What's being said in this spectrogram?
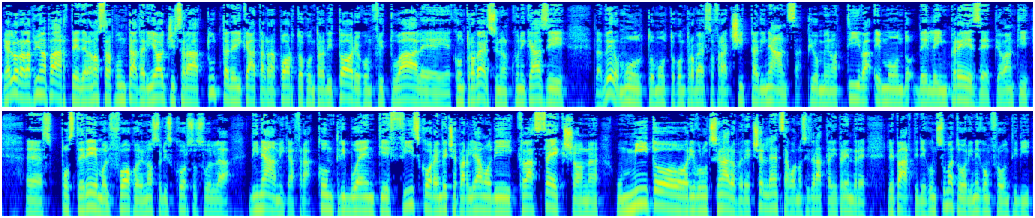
E allora la prima parte della nostra puntata di oggi sarà tutta dedicata al rapporto contraddittorio, conflittuale e controverso in alcuni casi davvero molto molto controverso fra cittadinanza più o meno attiva e mondo delle imprese. Più avanti eh, sposteremo il fuoco del nostro discorso sulla dinamica fra contribuenti e fisco. Ora invece parliamo di class action, un mito rivoluzionario per eccellenza quando si tratta di prendere le parti dei consumatori nei confronti di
